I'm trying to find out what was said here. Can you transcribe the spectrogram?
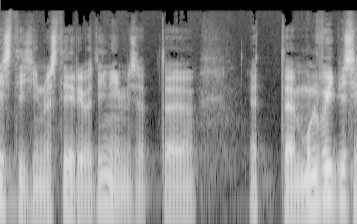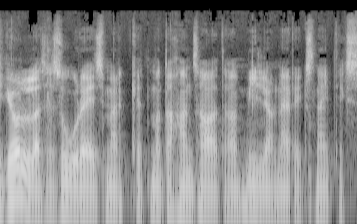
Eestis investeerivad inimesed, eh, et mul võib isegi olla see suur eesmärk, et ma tahan saada miljonäriks näiteks,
